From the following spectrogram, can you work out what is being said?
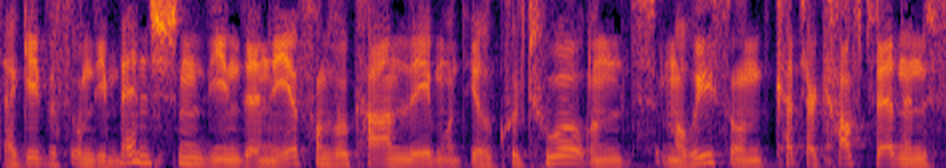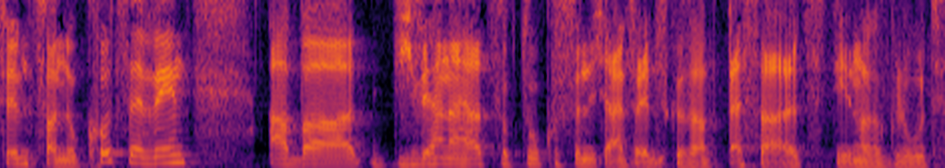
Da geht es um die Menschen, die in der Nähe von Vulkanen leben und ihre Kultur. Und Maurice und Katja Kraft werden dem Film zwar nur kurz erwähnt, aber die Werner Herzog-Doku finde ich einfach insgesamt besser als die innere Glut.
